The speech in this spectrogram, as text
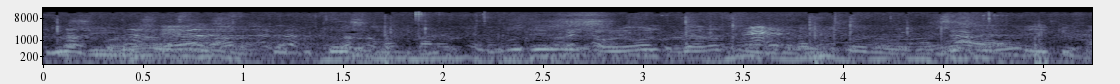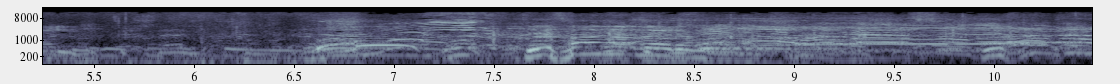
Τι θα κάνει. Τι φάγαμε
